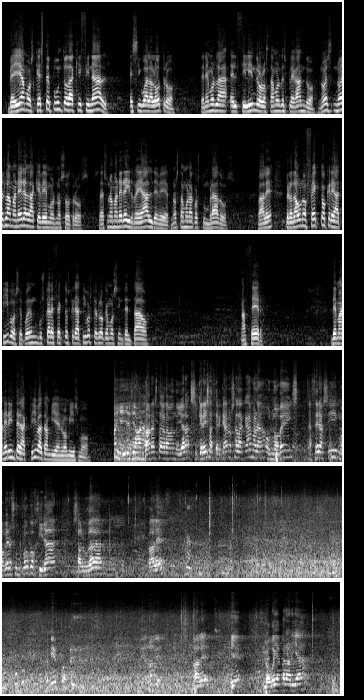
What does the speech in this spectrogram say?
Veíamos que este punto de aquí final es igual al otro. Tenemos el cilindro, lo estamos desplegando. No es, no es la manera en la que vemos nosotros. O sea, es una manera irreal de ver. No estamos acostumbrados. ¿Vale? Pero da un efecto creativo. Se pueden buscar efectos creativos, que es lo que hemos intentado hacer. De manera interactiva también lo mismo. Ahora está grabando y ahora si queréis acercaros a la cámara, os movéis, hacer así, moveros un poco, girar, saludar, ¿vale? Tiempo. Vale, bien. Lo voy a parar ya.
